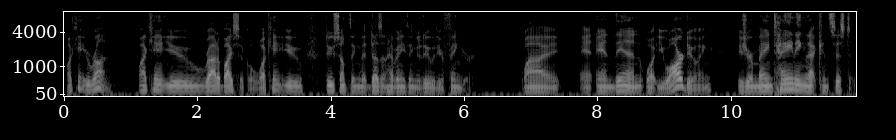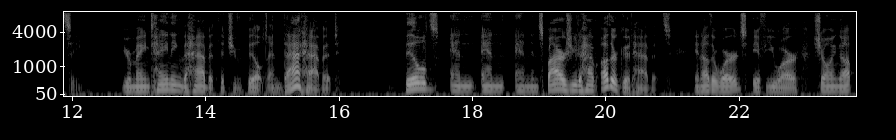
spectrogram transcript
why can't you run? Why can't you ride a bicycle? Why can't you do something that doesn't have anything to do with your finger? Why and, and then what you are doing is you're maintaining that consistency. You're maintaining the habit that you've built and that habit builds and and and inspires you to have other good habits. In other words, if you are showing up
